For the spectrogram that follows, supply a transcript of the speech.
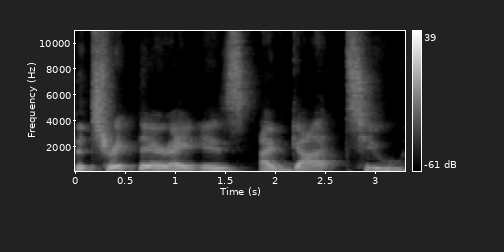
the trick there, right, is I've got to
